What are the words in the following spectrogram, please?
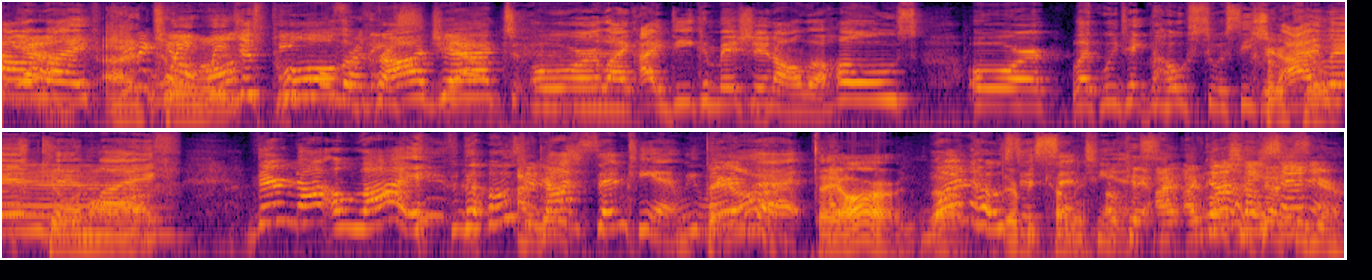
how yeah. like I You're totally- kill we just pull the for these- project yeah. or like I decommission all the hosts or like we take the host to a secret So kill- island kill them and like off? they're not alive. The hosts I are not s- sentient. We learned are. that. They are. though. One host is becoming. sentient. Okay, I, I've No, got a they suggestion said here.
